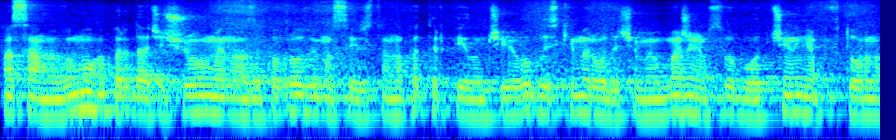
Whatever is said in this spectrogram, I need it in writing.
А саме вимога передачі чужого майна за погрозою насильства на потерпілим чи його близькими родичами, обмеженням свобод, вчинення повторно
